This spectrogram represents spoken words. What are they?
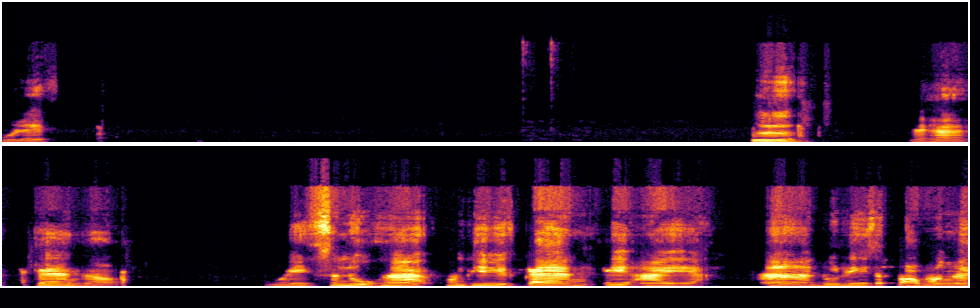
รูเล็กอือนะคะ แกล้งเขาโอ้ยสนุกฮะบางทีแกล้ง AI อะ อ่า ดูที่จะตอบว่าไง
